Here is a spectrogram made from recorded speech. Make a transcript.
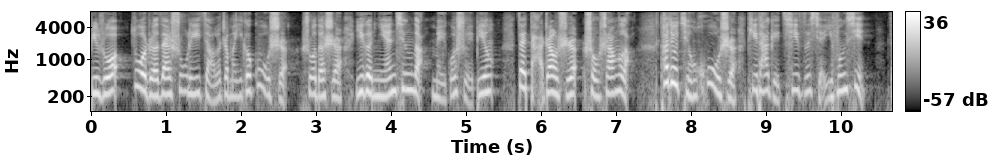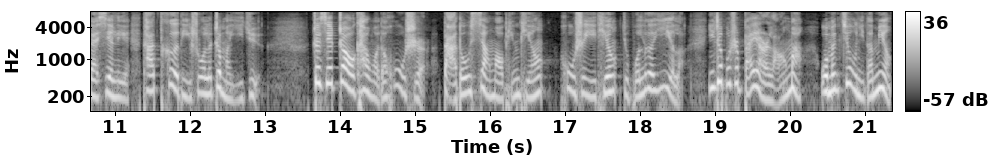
比如，作者在书里讲了这么一个故事，说的是一个年轻的美国水兵在打仗时受伤了，他就请护士替他给妻子写一封信。在信里，他特地说了这么一句：“这些照看我的护士大都相貌平平。”护士一听就不乐意了：“你这不是白眼狼吗？我们救你的命，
